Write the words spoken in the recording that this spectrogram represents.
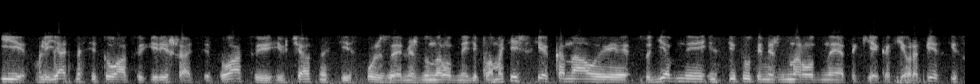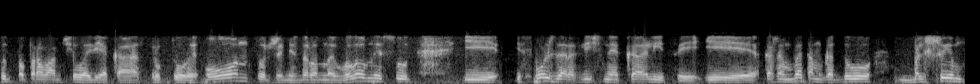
и влиять на ситуацию, и решать ситуацию, и в частности, используя международные дипломатические каналы, судебные институты международные, такие как Европейский суд по правам человека, структуры ООН, тот же Международный уголовный суд, и используя различные коалиции. И, скажем, в этом году большим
